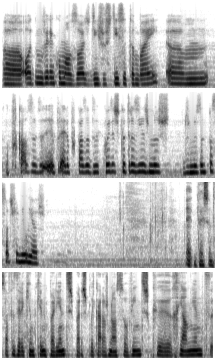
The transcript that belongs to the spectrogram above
uh, ou de me verem com maus olhos, de injustiça também, um, por causa de, era por causa de coisas que eu trazia dos meus, dos meus antepassados familiares. É, Deixa-me só fazer aqui um pequeno parênteses para explicar aos nossos ouvintes que realmente,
